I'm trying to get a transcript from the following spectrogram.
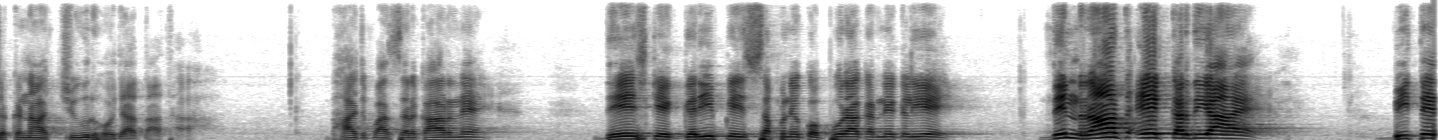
चकनाचूर हो जाता था। भाजपा सरकार ने देश के गरीब के इस सपने को पूरा करने के लिए दिन रात एक कर दिया है। बीते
